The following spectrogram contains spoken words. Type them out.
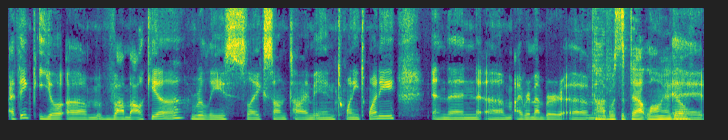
I think Yo um Vahmalkea released like sometime in 2020, and then um I remember um God, was it that long ago? uh,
